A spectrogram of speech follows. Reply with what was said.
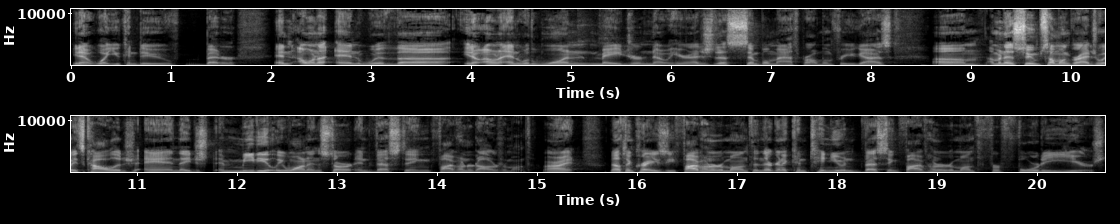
you know what you can do better. And I want to end with uh, you know, I want to end with one major note here, and I just did a simple math problem for you guys. Um, I'm going to assume someone graduates college and they just immediately want to start investing $500 a month. All right. Nothing crazy, 500 a month. And they're going to continue investing 500 a month for 40 years.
